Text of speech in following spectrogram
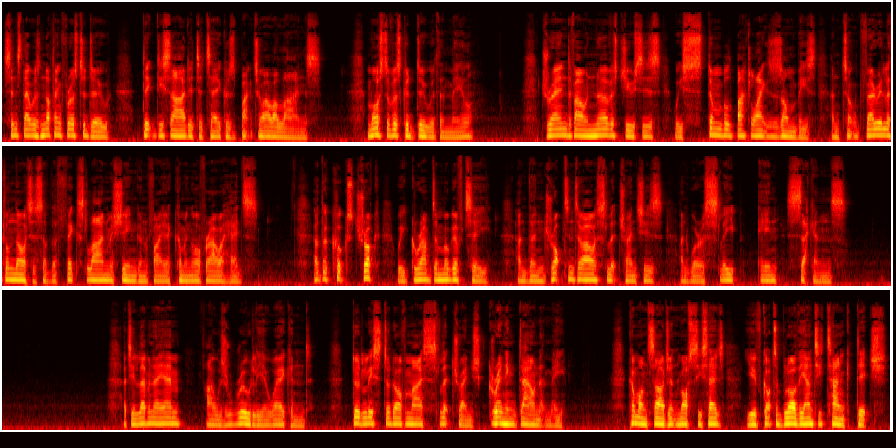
Since there was nothing for us to do, Dick decided to take us back to our lines. Most of us could do with a meal. Drained of our nervous juices, we stumbled back like zombies and took very little notice of the fixed line machine gun fire coming over our heads. At the cook's truck, we grabbed a mug of tea and then dropped into our slit trenches and were asleep in seconds. At 11 a.m., I was rudely awakened. Dudley stood over my slit trench, grinning down at me. Come on, Sergeant Moss, he said. You've got to blow the anti tank ditch.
